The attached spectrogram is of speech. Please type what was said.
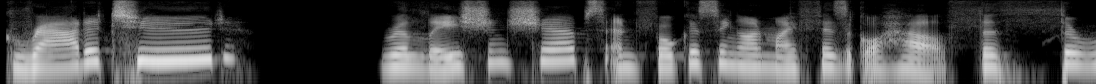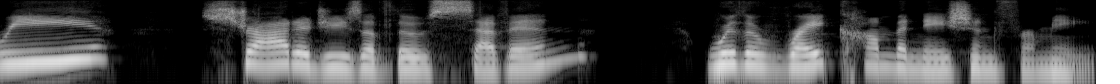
gratitude, relationships, and focusing on my physical health, the three strategies of those seven were the right combination for me.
